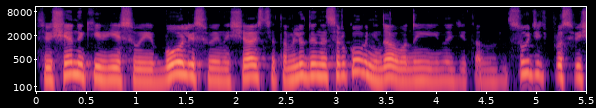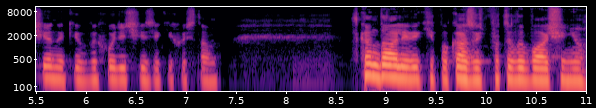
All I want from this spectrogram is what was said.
в священиків є свої болі, свої нещастя. Там люди не церковні, да, вони іноді там судять про священиків, виходячи з якихось там скандалів, які показують по телебаченню.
